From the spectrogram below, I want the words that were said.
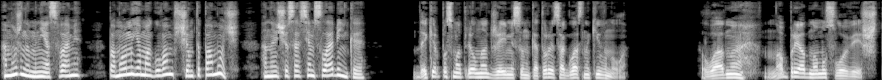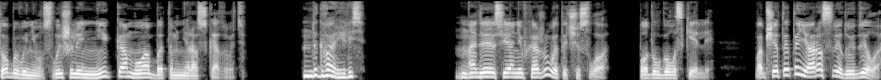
«А можно мне с вами? По-моему, я могу вам в чем-то помочь. Она еще совсем слабенькая». Деккер посмотрел на Джеймисон, которая согласно кивнула. «Ладно, но при одном условии, что бы вы ни услышали, никому об этом не рассказывать». «Договорились». «Надеюсь, я не вхожу в это число», — подал голос Келли. «Вообще-то это я расследую дело».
